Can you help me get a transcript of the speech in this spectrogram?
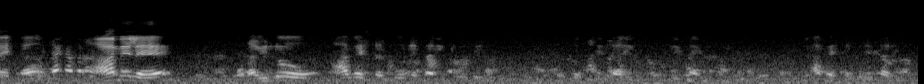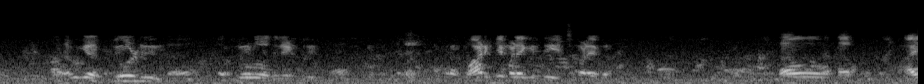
ಆಯ್ತಾ ಆಮೇಲೆ ನಾವಿನ್ನೂ ಆಗಸ್ಟ್ ಹದಿಮೂರನೇ ತಾರೀಕು ಹತ್ತನೇ ತಾರೀಕು ಆಗಸ್ಟ್ ಹದಿನೈದು ತಾರೀಕು. ನಮಗೆ ಹದಿನೇಳರಿಂದ, ಹದಿನೇಳು, ಹದಿನೆಂಟರಿಂದ ವಾಡಿಕೆ ಮಳೆಗಿಂತ ಹೆಚ್ಚು ಮಳೆ ಬರ್ತದೆ ನಾವು ಐ,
